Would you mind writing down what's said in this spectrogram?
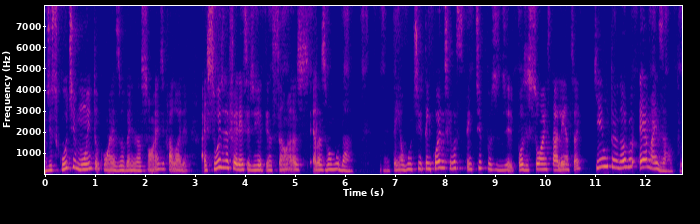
discute muito com as organizações e fala, olha, as suas referências de retenção elas elas vão mudar. Né? Tem algum tem coisas que você tem tipos de posições, talentos que o turnover é mais alto.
